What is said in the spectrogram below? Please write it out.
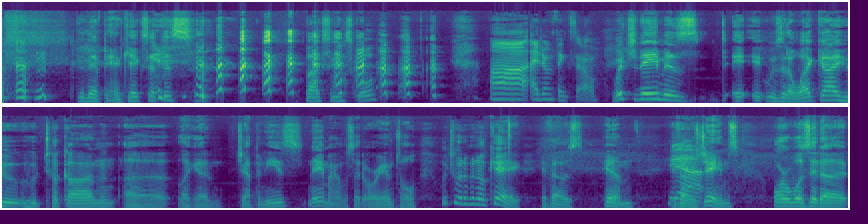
Did they have pancakes at this boxing school? uh, I don't think so. Which name is? It, it was it a white guy who who took on uh like a Japanese name? I almost said Oriental, which would have been okay if I was him, if I was James, or was it a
